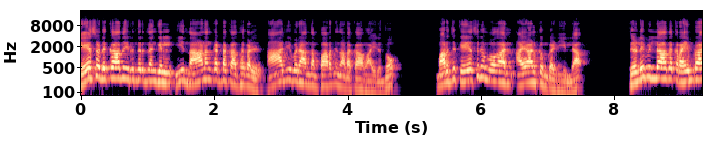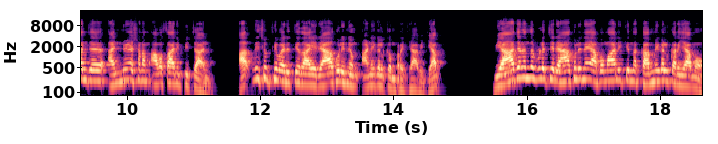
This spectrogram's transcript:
കേസെടുക്കാതെ ഇരുന്നിരുന്നെങ്കിൽ ഈ നാണം കെട്ട കഥകൾ ആജീവനാന്തം പറഞ്ഞു നടക്കാമായിരുന്നു. മറിച്ച് കേസിന് പോകാൻ അയാൾക്കും കഴിയില്ല. തെളിവില്ലാതെ ക്രൈംബ്രാഞ്ച് അന്വേഷണം അവസാനിപ്പിച്ചാൽ അഗ്നിശുദ്ധി വരുത്തിയതായി രാഹുലിനും അണികൾക്കും പ്രഖ്യാപിക്കാം. വ്യാജനെന്ന് വിളിച്ച് രാഹുലിനെ അപമാനിക്കുന്ന കമ്മികൾക്കറിയാമോ?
